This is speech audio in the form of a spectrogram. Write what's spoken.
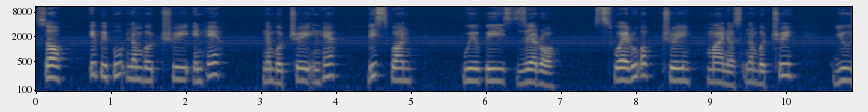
So if we put number 3 in here, number 3 in here, this one will be 0. Square root of 3 minus number 3, you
